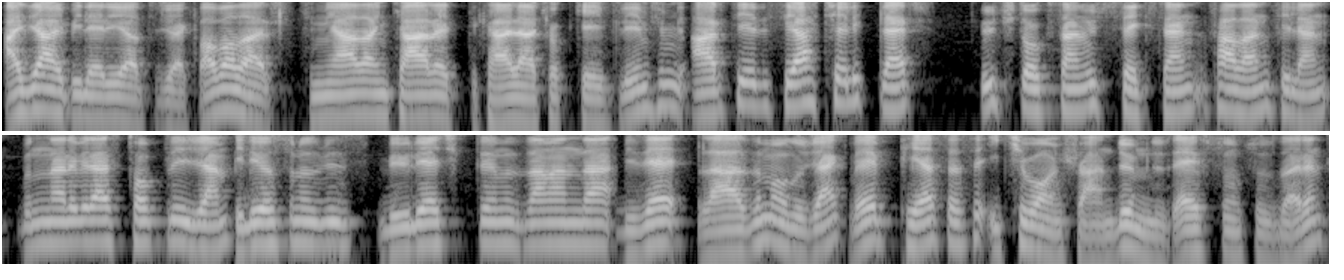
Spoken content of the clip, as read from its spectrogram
acayip ileriye atacak. Babalar simyadan kar ettik. Hala çok keyifliyim. Şimdi artı 7 siyah çelikler 3.90, 3.80 falan filan. Bunları biraz toplayacağım. Biliyorsunuz biz büyülüye çıktığımız zaman da bize lazım olacak ve piyasası 2 won şu an dümdüz Efsunsuzların.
